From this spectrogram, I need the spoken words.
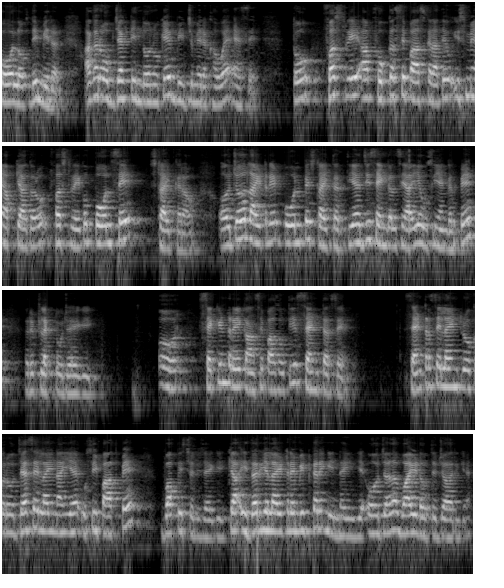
pole of the mirror अगर ऑब्जेक्ट इन दोनों के बीच में रखा हुआ है ऐसे तो फ़र्स्ट रे आप फोकस से पास कराते हो, इसमें आप क्या करो? फ़र्स्ट रे को पोल से स्ट्राइक कराओ। और जो लाइट रे पोल पे स्ट्राइक करती है, जिस एंगल से आई है, उसी एंगल पे रिफ्लेक्ट हो जाएगी। और सेकेंड रे कहाँ से पास होती है? सेंटर से। सेंटर से लाइन ड्रॉ करो जैसे लाइन आई है उसी पाथ पे वापस चली जाएगी। क्या इधर ये लाइट रे मीट करेंगी? नहीं ये और ज़्यादा वाइड होते जा रही है।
